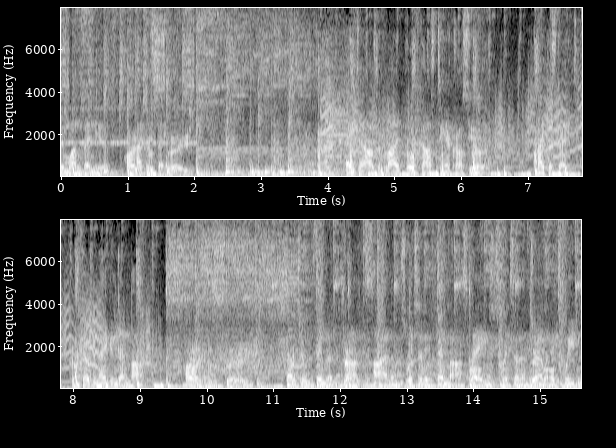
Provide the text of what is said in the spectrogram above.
in one venue. Hyperstate. Eight hours of live broadcasting across Europe. Hyperstate from Copenhagen, Denmark. Hyperstate. Belgium, Finland, France, Ireland, Italy, Denmark, Spain, Switzerland, Germany, Sweden,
